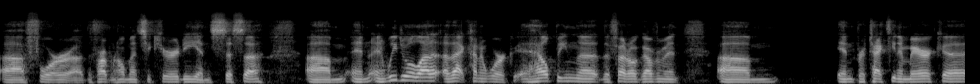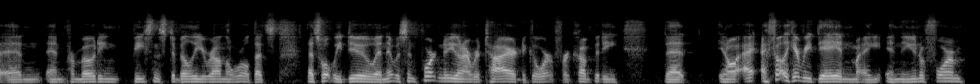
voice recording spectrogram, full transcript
uh, for uh, the Department of Homeland Security and CISA. Um, and, and we do a lot of that kind of work, helping the, the federal government um, in protecting America and and promoting peace and stability around the world. That's that's what we do. And it was important to me when I retired to go work for a company that you know, I, I, felt like every day in my in the uniform,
